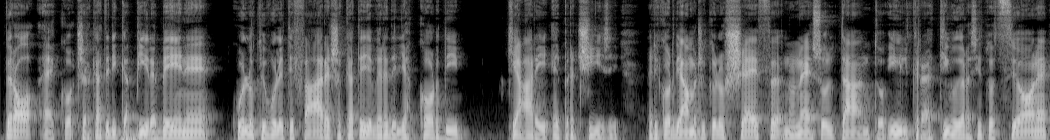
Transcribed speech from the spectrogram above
però ecco, cercate di capire bene quello che volete fare, cercate di avere degli accordi chiari e precisi. Ricordiamoci che lo chef non è soltanto il creativo della situazione,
